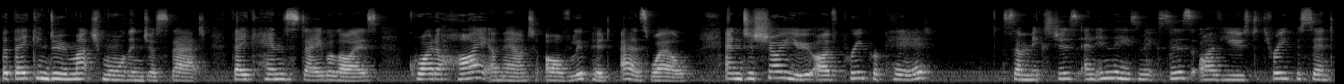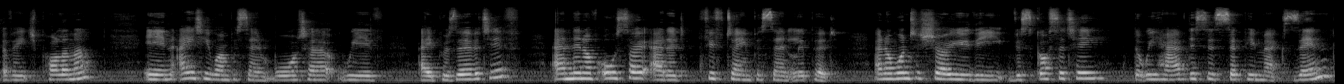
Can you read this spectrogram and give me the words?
But they can do much more than just that. They can stabilize quite a high amount of lipid as well. And to show you, I've pre-prepared some mixtures and in these mixes I've used 3% of each polymer in 81% water with a preservative and then I've also added 15% lipid and I want to show you the viscosity that we have. This is Sepimax Zen.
